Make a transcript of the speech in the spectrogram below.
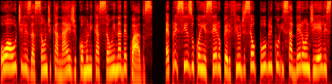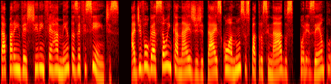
ou a utilização de canais de comunicação inadequados. É preciso conhecer o perfil de seu público e saber onde ele está para investir em ferramentas eficientes. A divulgação em canais digitais com anúncios patrocinados, por exemplo,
